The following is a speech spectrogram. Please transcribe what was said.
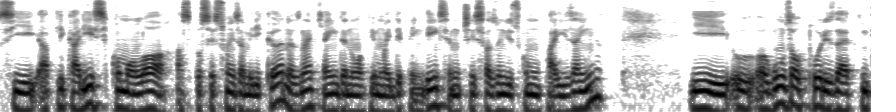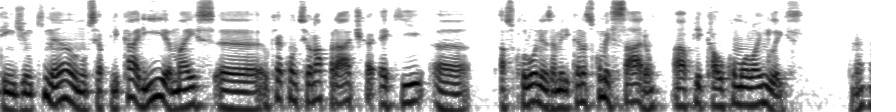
se aplicaria esse common law às possessões americanas, né, que ainda não havia uma independência, não tinha Estados Unidos como um país ainda. E o, alguns autores da época entendiam que não, não se aplicaria, mas uh, o que aconteceu na prática é que as colônias americanas começaram a aplicar o common law inglês. Né?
